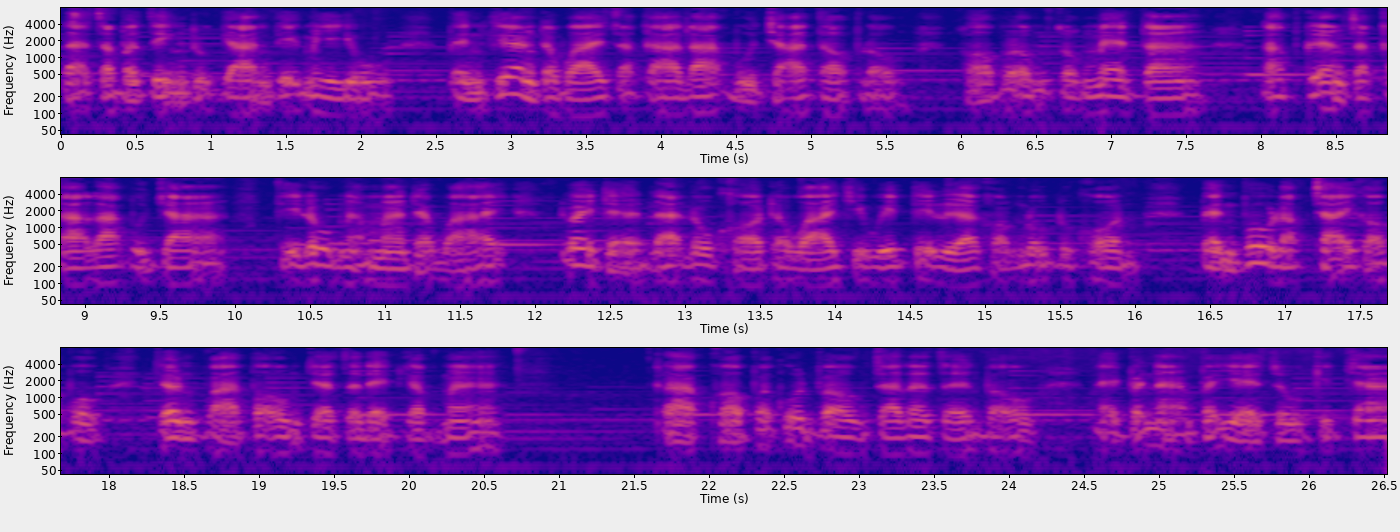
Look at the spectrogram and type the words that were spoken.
และสรรพสิ่งทุกอย่างที่มีอยู่ เป็นเครื่องถวายสักการะบูชาต่อพระองค์ขอพระองค์ทรงเมตตา รับเครื่องสักการะบูชาที่ลูกนำมาถวาย ด้วยเถิดและลูกขอถวายชีวิตที่เหลือของลูกทุกคน เป็นผู้รับใช้ของพระองค์จนกว่าพระองค์จะเสด็จกลับมากราบขอบพระคุณพระองค์สรรเสริญพระองค์ในพระนามพระเยซูคริสต์เจ้า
